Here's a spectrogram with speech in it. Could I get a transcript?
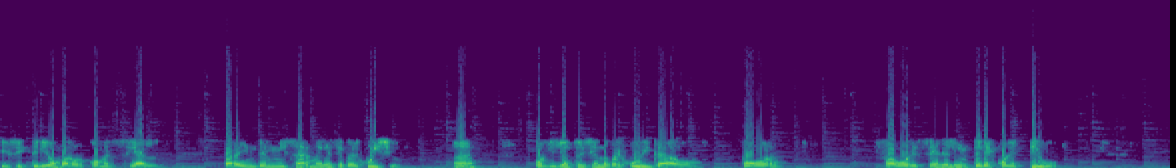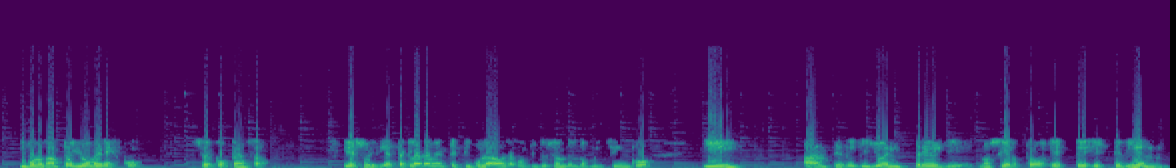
existiría un valor comercial para indemnizarme de ese perjuicio, ¿ah? porque yo estoy siendo perjudicado por favorecer el interés colectivo y por lo tanto yo merezco ser compensado. Eso hoy día está claramente estipulado en la Constitución del 2005 y antes de que yo entregue, ¿no es cierto?, este, este bien,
